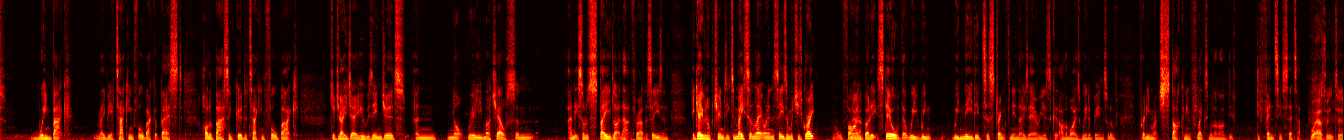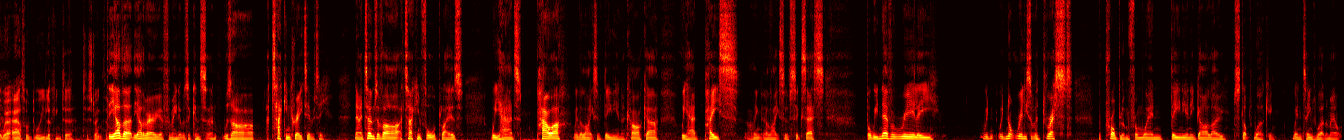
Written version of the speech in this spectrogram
wing back, maybe attacking fullback at best. Holebas, a good attacking fullback. JJ, who was injured, and not really much else, and and it sort of stayed like that throughout the season. It gave an opportunity to Mason later on in the season, which is great, all fine, Yeah. but it's still that we we we needed to strengthen in those areas because otherwise we'd have been sort of pretty much stuck and inflexible on our def- defensive setup. What else we need to? Where else were we looking to to strengthen? The other the other area for me that was a concern was our attacking creativity. Now, in terms of our attacking forward players, we had power with the likes of Deeney and Okaka. We had pace, I think the likes of Success, but we never really we'd, we'd not really sort of addressed the problem from when Deeney and Ighalo stopped working when teams worked them out.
